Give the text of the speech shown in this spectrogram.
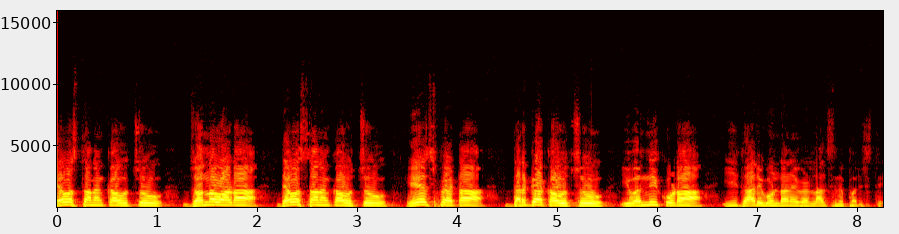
దేవస్థానం కావచ్చు జొన్నవాడ దేవస్థానం కావచ్చు ఏఎస్పేట దర్గా కావచ్చు ఇవన్నీ కూడా ఈ దారి గుండానే వెళ్ళాల్సిన పరిస్థితి.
